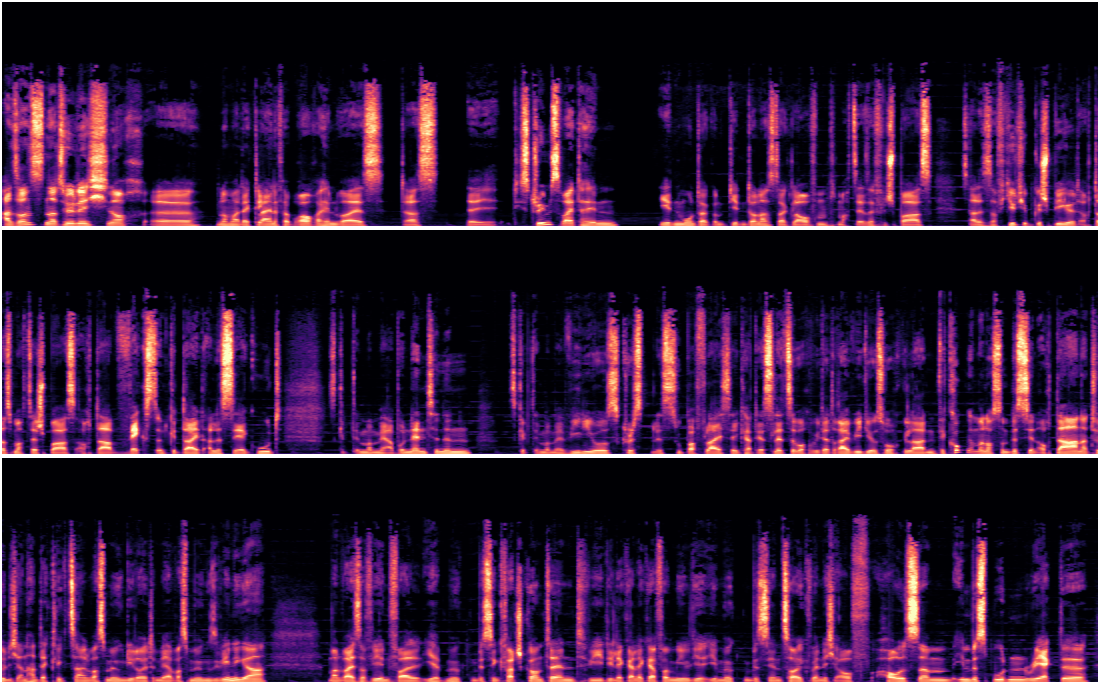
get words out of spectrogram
Ansonsten natürlich noch, äh, noch mal der kleine Verbraucherhinweis, dass äh, die Streams weiterhin jeden Montag und jeden Donnerstag laufen. Es macht sehr, sehr viel Spaß. Ist alles auf YouTube gespiegelt. Auch das macht sehr Spaß. Auch da wächst und gedeiht alles sehr gut. Es gibt immer mehr Abonnentinnen. Es gibt immer mehr Videos. Crystal ist super fleißig, hat jetzt letzte Woche wieder drei Videos hochgeladen. Wir gucken immer noch so ein bisschen auch da natürlich anhand der Klickzahlen, was mögen die Leute mehr, was mögen sie weniger. Man weiß auf jeden Fall, ihr mögt ein bisschen Quatsch-Content, wie die Lecker-Lecker-Familie. Ihr mögt ein bisschen Zeug, wenn ich auf wholesome Imbissbuden reacte.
